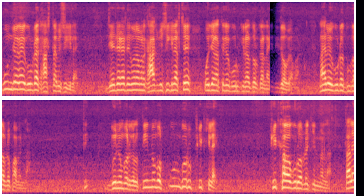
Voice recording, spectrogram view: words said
কোন জায়গায় গরুটা ঘাসটা বেশি খিলায় যে জায়গায় দেখবেন আমার ঘাস বেশি খিলাচ্ছে, ওই জায়গা থেকে গরু কেনার দরকার নাই, দিতে হবে আবার। নাহলে ওই গরুটা দুধ আপনি পাবেন না। দুই নম্বর গেল। তিন নম্বর, কোন গরু ফিট খিলায়? ফিট খাওয়া গরু আপনি কিনবেন না। তাহলে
